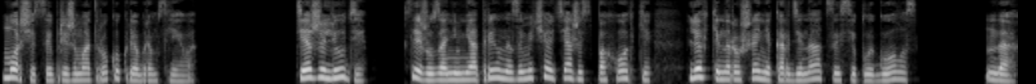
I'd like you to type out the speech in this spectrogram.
морщится и прижимает руку к ребрам слева. «Те же люди». Слежу за ним неотрывно, замечаю тяжесть походки, легкие нарушения координации, сиплый голос. «Да».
